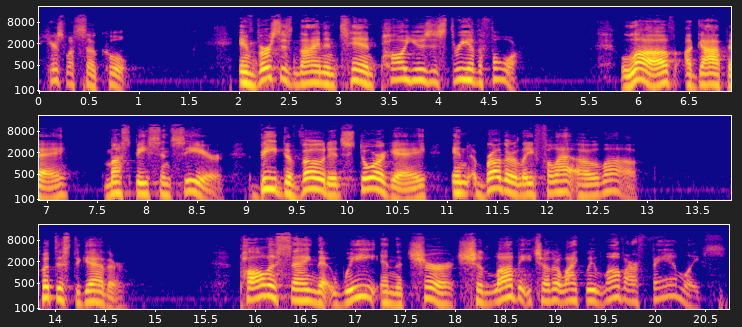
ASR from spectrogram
Here's what's so cool. In verses 9 and 10, Paul uses three of the four. Love, agape, must be sincere. Be devoted, storge, in brotherly phileo love put this together. Paul is saying that we in the church should love each other like we love our families.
